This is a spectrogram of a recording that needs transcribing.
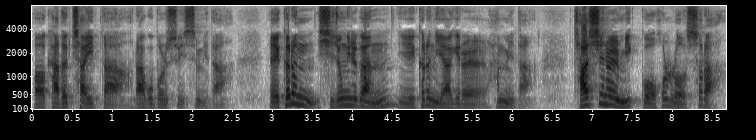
어, 가득 차 있다라고 볼 수 있습니다. 그런 시종일관 그런 이야기를 합니다. 자신을 믿고 홀로 서라.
